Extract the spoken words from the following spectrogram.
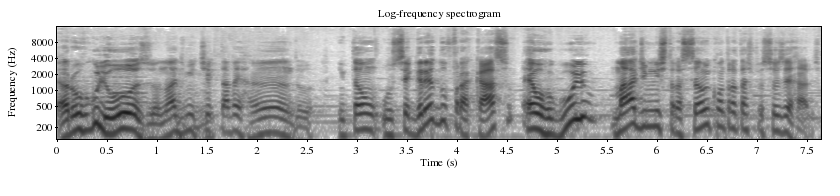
Era orgulhoso, não admitia que estava errando. Então, o segredo do fracasso é orgulho, má administração e contratar as pessoas erradas.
